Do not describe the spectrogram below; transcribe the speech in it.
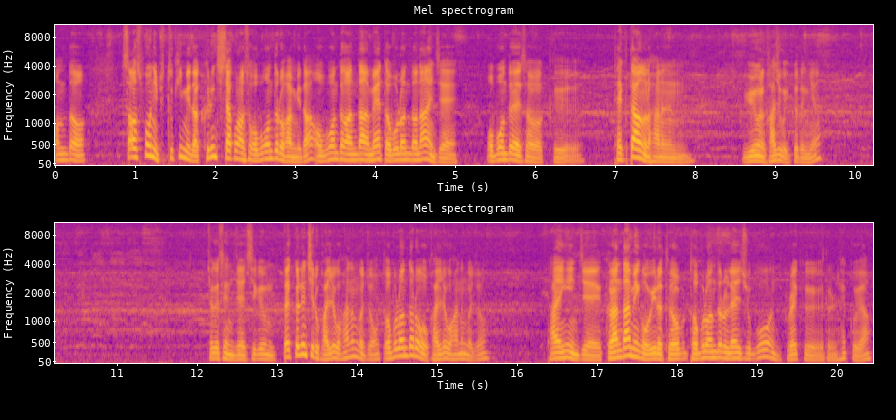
언더 사우스포님 투키입니다. 클린치 잡고 나서 오버 언더로 갑니다. 오버 언더 간 다음에 더블 언더나 이제 오버 언더에서 그 택다운을 하는 유형을 가지고 있거든요. 저기서 이제 지금 백클린치로 가려고 하는 거죠. 더블 언더로 가려고 하는 거죠. 다행히 이제 그란다미가 오히려 더, 더블 언더를 내주고 브레이크를 했고요.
